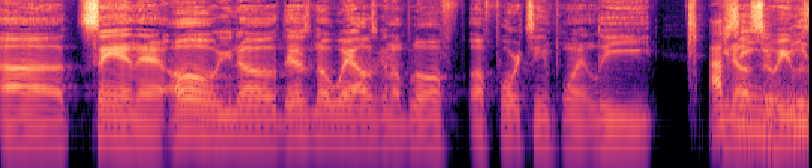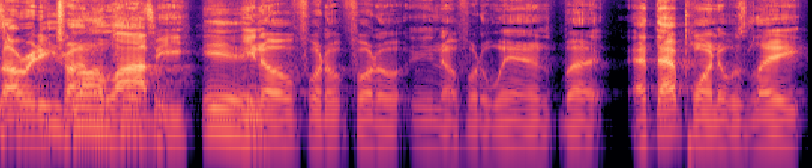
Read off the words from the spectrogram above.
uh, saying that, oh, you know, there's no way I was gonna blow a, a 14 point lead. I've you know, so he was already trying to lobby, Yeah. you know, for the for the you know for the wins. But at that point, it was late.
